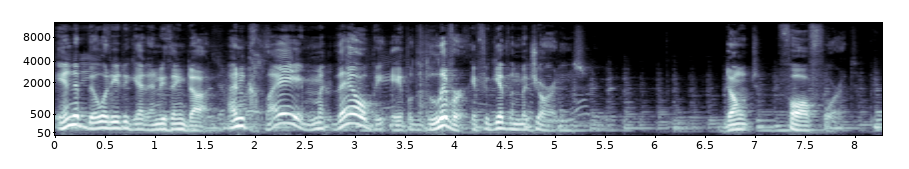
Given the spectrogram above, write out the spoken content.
inability to get anything done and claim they'll be able to deliver if you give them majorities. Don't fall for it.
